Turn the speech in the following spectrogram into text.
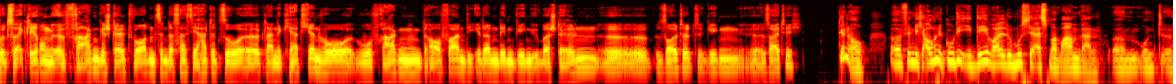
Kurz zur Erklärung, äh, Fragen gestellt worden sind. Das heißt, ihr hattet so äh, kleine Kärtchen, wo, wo Fragen drauf waren, die ihr dann dem Gegenüber stellen äh, solltet, gegenseitig? Genau, äh, finde ich auch eine gute Idee, weil du musst ja erstmal warm werden. Ähm, und äh,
